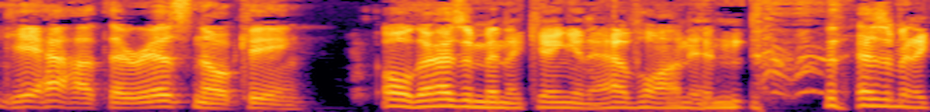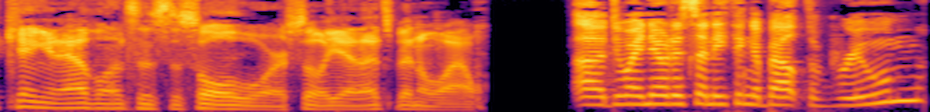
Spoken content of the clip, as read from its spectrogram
Yeah, there is no king. Oh, there hasn't been a king in Avalon in there hasn't been a king in Avalon since the Soul War. So yeah, that's been a while. Uh, do I notice anything about the room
